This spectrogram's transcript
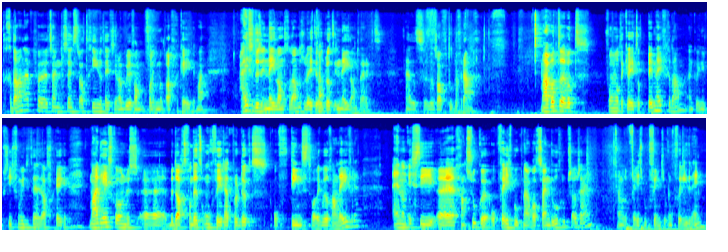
gedaan heeft. eh, zijn, zijn strategie, dat heeft hij dan ook weer van, van iemand afgekeken. Maar hij heeft het dus in Nederland gedaan, dus we weten Ja. ook dat het in Nederland werkt. Ja, dat, is, dat is af en toe de vraag. Maar wat, eh, wat, van wat ik weet wat Pim heeft gedaan, en ik weet niet precies van wie dit heeft afgekeken, maar die heeft gewoon dus eh, bedacht van dit is ongeveer het product of dienst wat ik wil gaan leveren. En dan is hij eh, gaan zoeken op Facebook naar wat zijn doelgroep zou zijn. En want op Facebook vind je ongeveer iedereen.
